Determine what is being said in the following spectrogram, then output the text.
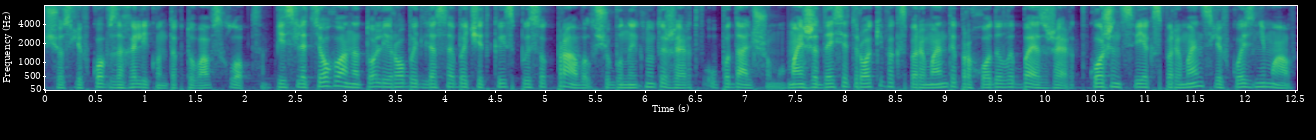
що Слівко взагалі контактував з хлопцем. Після цього Анатолій робить для себе чіткий список правил, щоб уникнути жертв у подальшому. Майже 10 років експерименти проходили без жертв. Кожен свій експеримент Слівко знімав.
